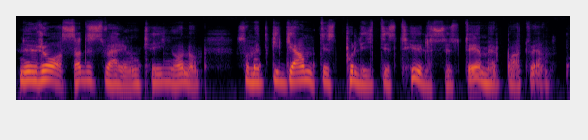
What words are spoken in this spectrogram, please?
Nu rasade Sverige omkring honom som ett gigantiskt politiskt hyllsystem höll på att vänta.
